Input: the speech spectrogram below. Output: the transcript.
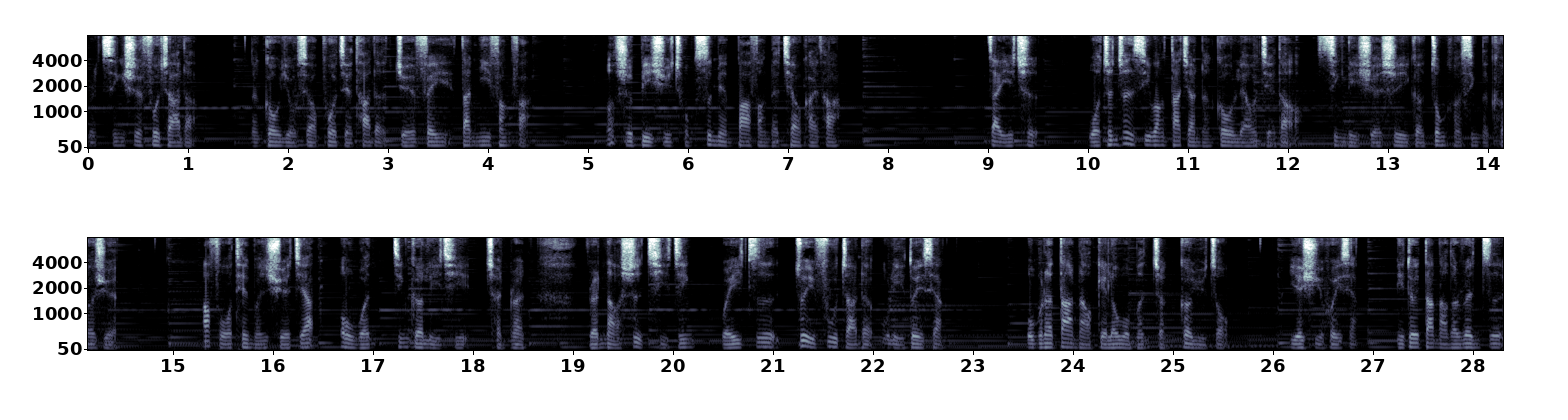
人心是复杂的，能够有效破解它的绝非单一方法，而是必须从四面八方的撬开它。再一次。我真正希望大家能够了解到，心理学是一个综合性的科学。哈佛天文学家欧文·金格里奇承认，人脑是迄今为之最复杂的物理对象。我们的大脑给了我们整个宇宙。也许会想，你对大脑的认知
